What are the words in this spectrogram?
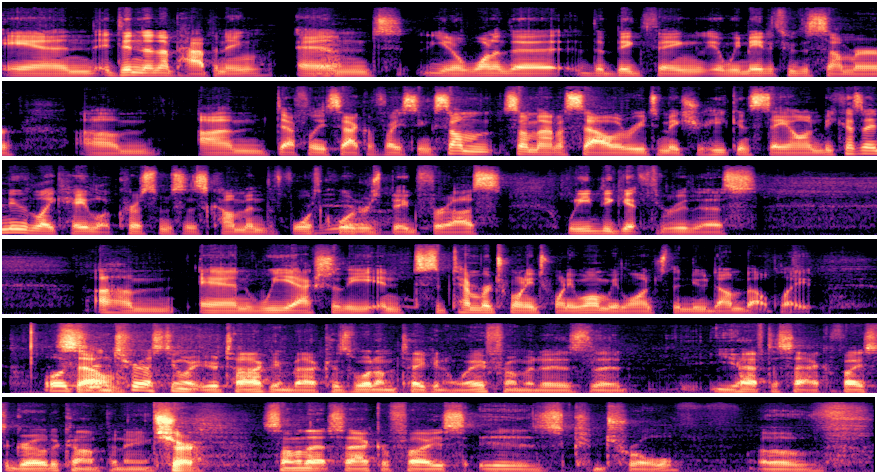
and it didn't end up happening. And yeah. you know, one of the the big thing, you know, we made it through the summer. Um, I'm definitely sacrificing some some amount of salary to make sure he can stay on because I knew like, hey, look, Christmas is coming. The fourth yeah. quarter is big for us. We need to get through this. Um, and we actually in September 2021 we launched the new dumbbell plate. Well, it's so. interesting what you're talking about because what I'm taking away from it is that you have to sacrifice to grow the company. Sure. Some of that sacrifice is control of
